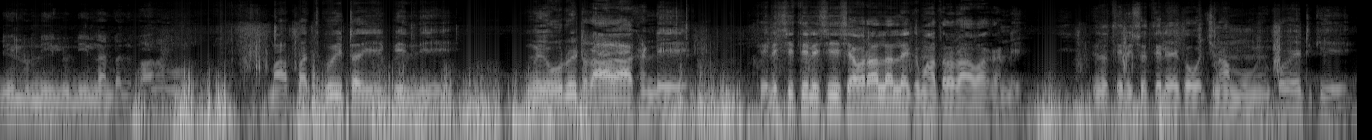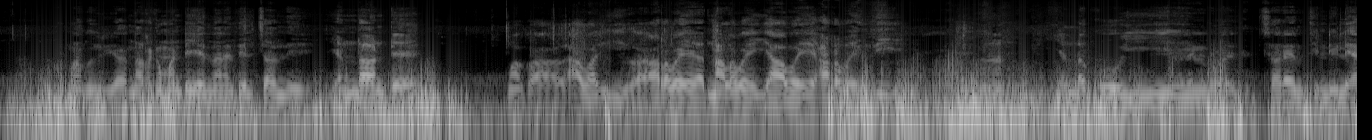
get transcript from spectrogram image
నీళ్ళు నీళ్ళు నీళ్ళు అంటుంది పానము. మా బతుకు ఇట్లా అయిపోయింది. ఇంకా ఎవరు ఇట్లా రాకండి తెలిసి తెలిసి శవరాలలోకి మాత్రం రావాకండి. ఏదో తెలుసో తెలియక వచ్చినాము మేము కోవేటికి. మాకు ఇక నరకం అంటే ఏందనేది తెలిసింది ఎండ అంటే మాకు అరవై నలభై యాభై అరవై ఉంది. ఎండకు ఈ సరైన తిండి లే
